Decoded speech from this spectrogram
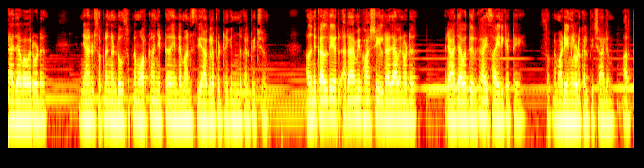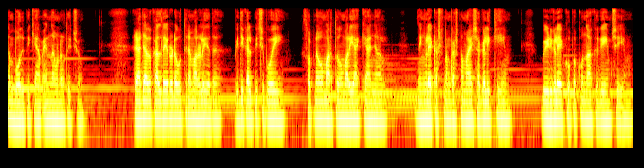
രാജാവ് അവരോട് ഞാനൊരു സ്വപ്നം കണ്ടു. സ്വപ്നം ഓർക്കാഞ്ഞിട്ട് എന്റെ മനസ്സ് വ്യാകുലപ്പെട്ടിരിക്കുന്നു എന്ന് കൽപ്പിച്ചു. അതിന് കൽതയർ അരാമി ഭാഷയിൽ രാജാവിനോട് രാജാവ് ദീർഘായുസായിരിക്കട്ടെ സ്വപ്നമാടിയങ്ങളോട് കൽപ്പിച്ചാലും അർത്ഥം ബോധിപ്പിക്കാം എന്ന് ഉണർത്തിച്ചു. രാജാവ് കൽദയരുടെ ഉത്തരം അരുളിയത് വിധി കൽപ്പിച്ചു പോയി സ്വപ്നവും അർത്ഥവും അറിയാക്കിയാഞ്ഞാൽ നിങ്ങളെ കഷ്ണം കഷ്ണമായി ശകലിക്കുകയും വീടുകളെ കുപ്പക്കുന്നാക്കുകയും ചെയ്യും.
